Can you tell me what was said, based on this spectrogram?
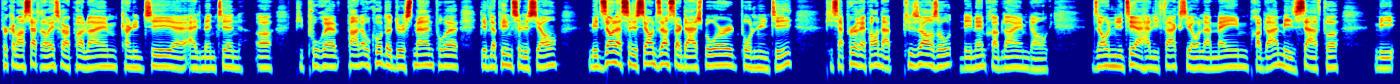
peut commencer à travailler sur un problème qu'un unité euh, a, puis pourrait, pendant, au cours de deux semaines, pourrait développer une solution. Mais disons, la solution, disons, c'est un dashboard pour l'unité, puis ça peut répondre à plusieurs autres des mêmes problèmes. Donc, disons, une unité à Halifax, ils ont le même problème, mais ils ne savent pas. Mais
